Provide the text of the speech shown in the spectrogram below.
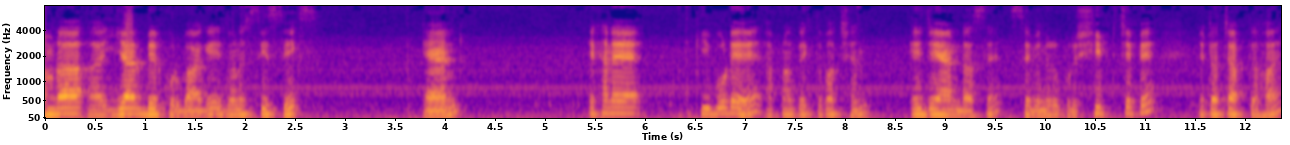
আমরা ইয়ার বের করব আগে, এই জন্য সি সিক্স অ্যান্ড এখানে কিবোর্ডে আপনারা দেখতে পাচ্ছেন, এই যে অ্যান্ড আছে সেভেনের উপরে শিফট চেপে এটা চাপতে হয়।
